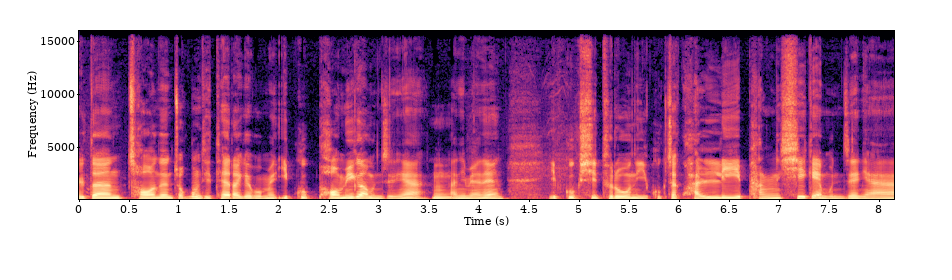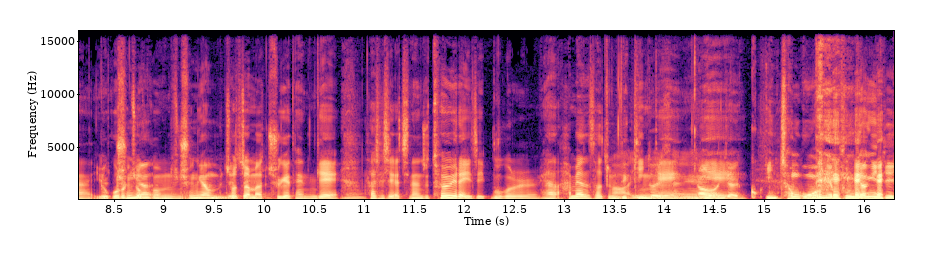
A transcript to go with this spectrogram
일단 저는 조금 디테일하게 보면 입국 범위가 문제냐 음. 아니면은 입국 시 들어오는 입국자 관리 방식의 문제냐 요거를 중요한- 조금 중요한 문제죠, 초점. 맞추게 된게 음. 사실 제가 지난주 토요일에 이제 입국을 하- 하면서 좀 아, 느낀 게 인도에서, 어, 예. 인천공항의 풍경이 이제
